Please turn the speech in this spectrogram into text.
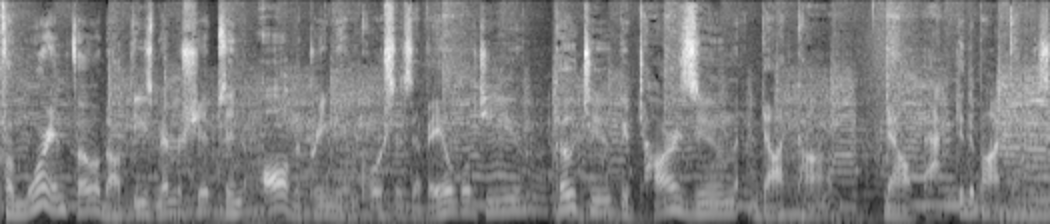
For more info about these memberships and all the premium courses available to you, go to guitarzoom.com. Now back to the podcast.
